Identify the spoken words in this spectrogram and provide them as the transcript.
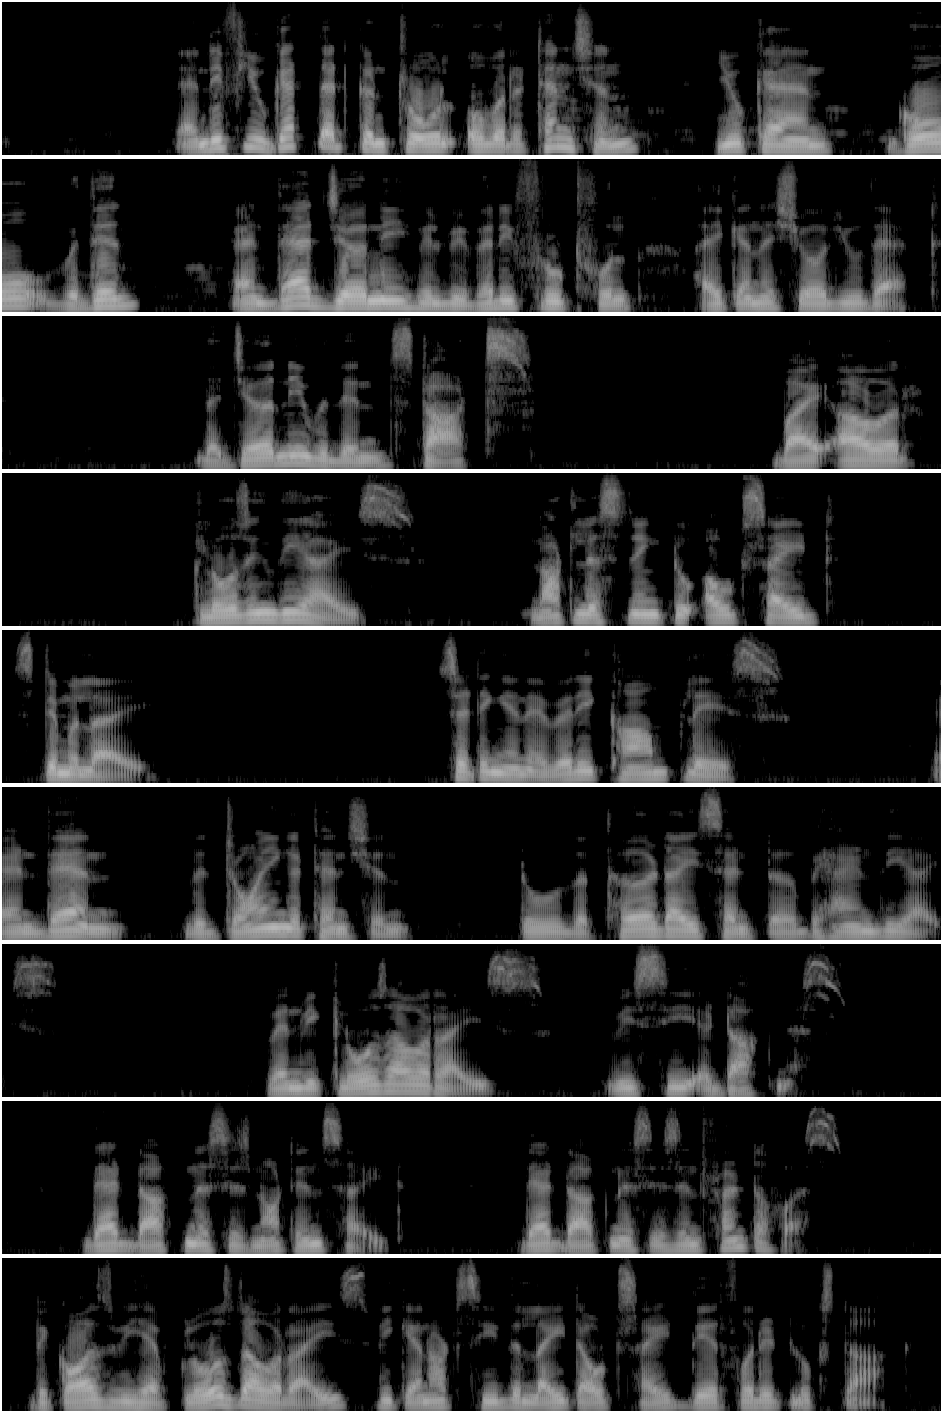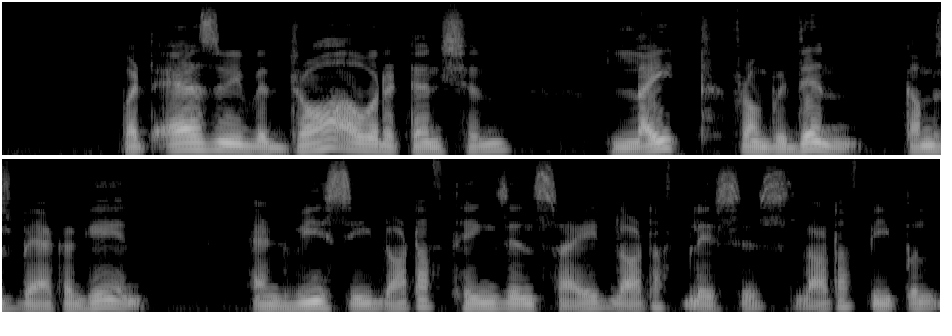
And if you get that control over attention, you can go within and that journey will be very fruitful, I can assure you that. The journey within starts by our closing the eyes, not listening to outside stimuli, sitting in a very calm place and then withdrawing attention to the third eye center behind the eyes. When we close our eyes, we see a darkness. That darkness is not inside, that darkness is in front of us. Because we have closed our eyes, we cannot see the light outside, therefore it looks dark. But as we withdraw our attention, light from within comes back again and we see lot of things inside, lot of places, lot of people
